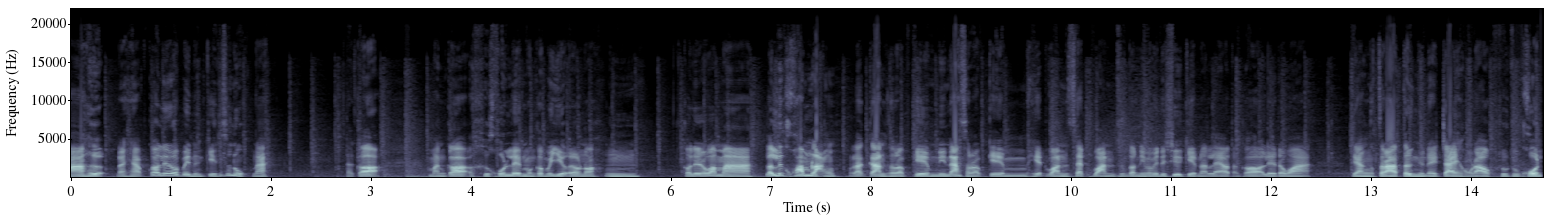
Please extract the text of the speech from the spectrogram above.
มาเหอะนะครับ ก็เรียกว่าเป็นหนึ่งเกมที่สนุกนะ แต่ก็มันก็คือคนเล่นมันก็ไม่เยอะแล้วเนาะ อืม ก็เรียกว่ามาระลึกความหลังและกันสำหรับเกมนี้นะสำหรับเกม H1 Z1 ซึ่งตอนนี้มันไม่ได้ชื่อเกมนั้นแล้ว แต่ก็เรียกได้ว่ายังตราตรึงอยู่ในใจของเราทุกๆคน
